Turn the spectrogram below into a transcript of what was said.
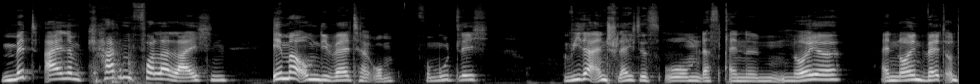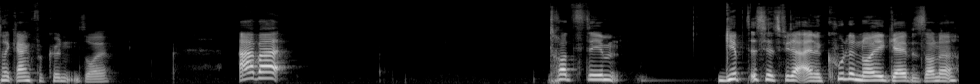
mit einem Karren voller Leichen immer um die Welt herum. Vermutlich wieder ein schlechtes Omen, das eine neue, einen neuen Weltuntergang verkünden soll. Aber trotzdem gibt es jetzt wieder eine coole neue gelbe Sonne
